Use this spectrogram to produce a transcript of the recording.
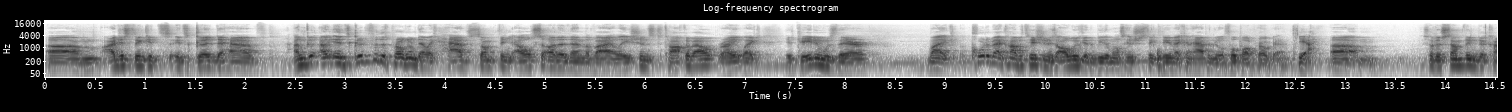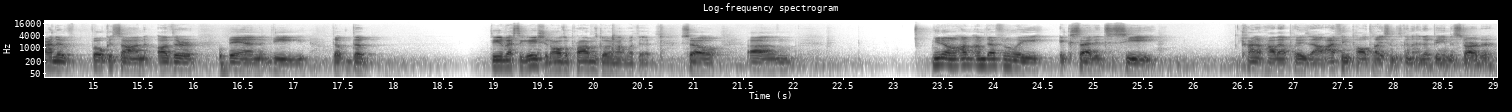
um, I just think it's it's good to have. I'm good. It's good for this program to like have something else other than the violations to talk about, right? Like if Jayden was there, like quarterback competition is always going to be the most interesting thing that can happen to a football program. Yeah. So there's something to kind of focus on other than the the the, the investigation, all the problems going on with it. So, um, you know, I'm, I'm definitely excited to see kind of how that plays out. I think Paul Tyson is going to end up being the starter,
